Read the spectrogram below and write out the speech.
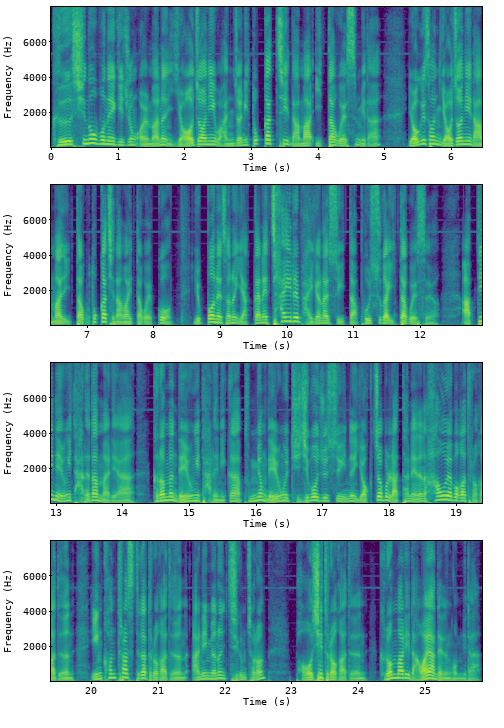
그 신호 보내기 중 얼마는 여전히 완전히 똑같이 남아 있다고 했습니다. 여기선 여전히 남아 있다고 똑같이 남아 있다고 했고 6번에서는 약간의 차이를 발견할 수 있다, 볼 수가 있다고 했어요. 앞뒤 내용이 다르단 말이야. 그러면 내용이 다르니까 분명 내용을 뒤집어 줄 수 있는 역접을 나타내는 however가 들어가든 in contrast가 들어가든 아니면은 지금처럼 벗이 들어가든 그런 말이 나와야 되는 겁니다.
